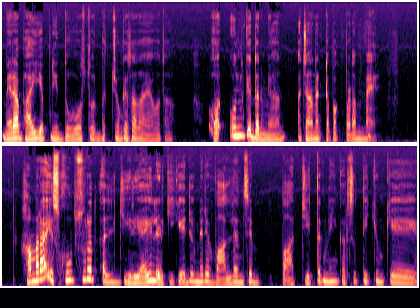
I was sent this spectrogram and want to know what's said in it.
میرا بھائی اپنی دوست اور بچوں کے ساتھ آیا ہوا تھا۔ اور ان کے درمیان اچانک ٹپک پڑا میں۔ ہمارا اس خوبصورت الجیریائی لڑکی کے جو میرے والدین سے بات چیت تک نہیں کر سکتی کیونکہ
